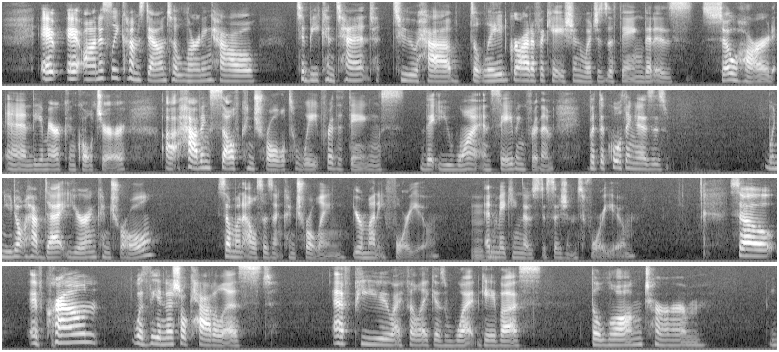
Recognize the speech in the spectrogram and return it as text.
It, it honestly comes down to learning how to be content to have delayed gratification, which is a thing that is so hard in the American culture. Uh, having self control to wait for the things that you want and saving for them. But the cool thing is, is when you don't have debt, you're in control. Someone else isn't controlling your money for you mhm. and making those decisions for you. So, if Crown was the initial catalyst, FPU, I feel like, is what gave us the long term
